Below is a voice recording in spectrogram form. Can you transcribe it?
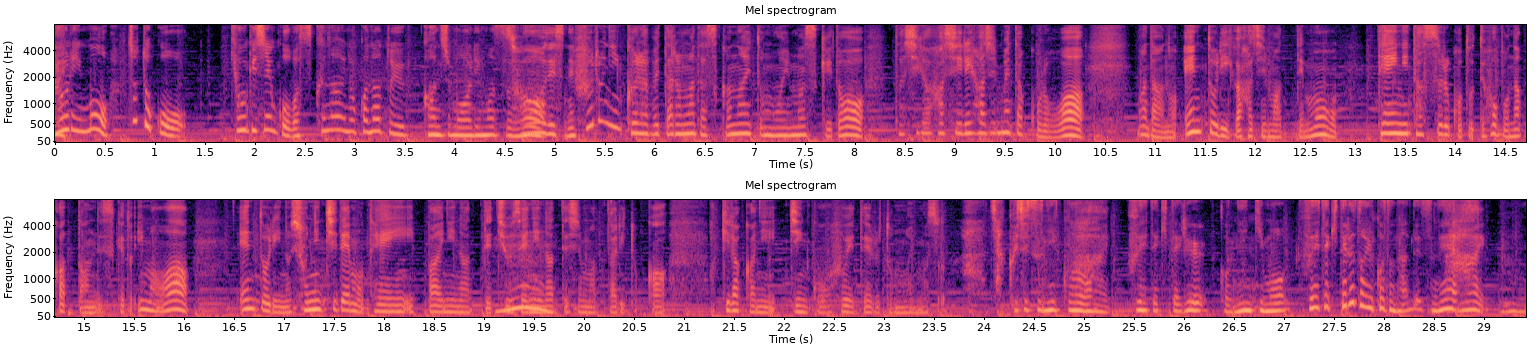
ンよりもちょっとこう競技人口は少ないのかなという感じもありますが。そうですね。フルに比べたらまだ少ないと思いますけど私が走り始めた頃はまだあのエントリーが始まっても定員に達することってほぼなかったんですけど今はエントリーの初日でも定員いっぱいになって抽選になってしまったりとか、明らかに人口が増えていると思います。はあ着実にこうはい、増えてきてるこう人気も増えてきてるということなんですね。はい。うん、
